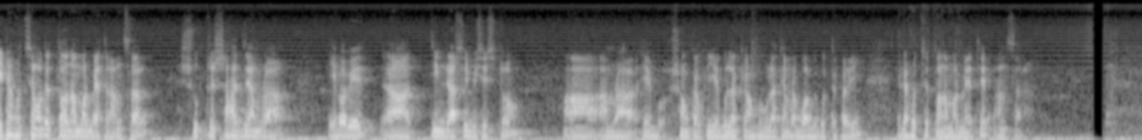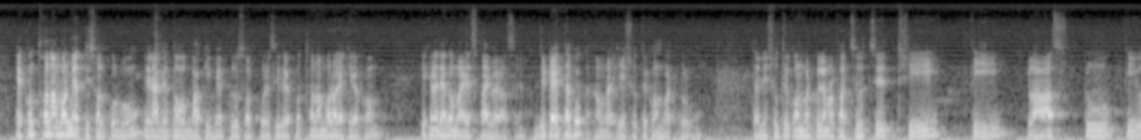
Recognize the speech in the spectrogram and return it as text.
এটা হচ্ছে আমাদের ত নম্বর ম্যাথের আনসার সূত্রের সাহায্যে আমরা এভাবে তিন রাশি বিশিষ্ট আমরা এই সংখ্যা, ইয়েগুলোকে, অঙ্কগুলোকে আমরা বর্গ করতে পারি। এটা হচ্ছে ত নম্বর ম্যাথের আনসার এখন থ নম্বর ম্যাথটি সলভ করব। এর আগে তো বাকি ম্যাথগুলো সলভ করেছি। দেখো থ নম্বরও একই রকম। এখানে দেখো মাইনাস ফাইভ আর আছে। যেটাই থাকুক, আমরা এই সূত্রে কনভার্ট করব। তাহলে সূত্রে কনভার্ট করলে আমরা পাচ্ছি হচ্ছে three p plus two q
